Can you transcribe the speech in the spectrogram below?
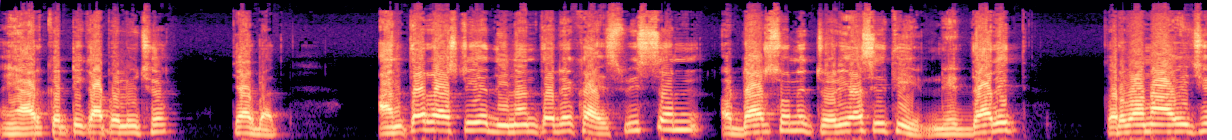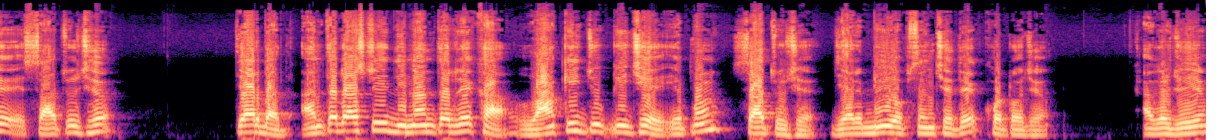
અહીંયા આર્કટિક આપેલું છે. ત્યારબાદ આંતરરાષ્ટ્રીય દિનાંતર રેખા ઈસવીસન અઢારસો ને ચોર્યાસીથી નિર્ધારિત કરવામાં આવી છે. સાચું છે. ત્યારબાદ આંતરરાષ્ટ્રીય દિનાંતર રેખા વાંકી ચૂકી છે એ પણ સાચું છે, જ્યારે બી ઓપ્શન છે તે ખોટો છે. આગળ જોઈએ.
